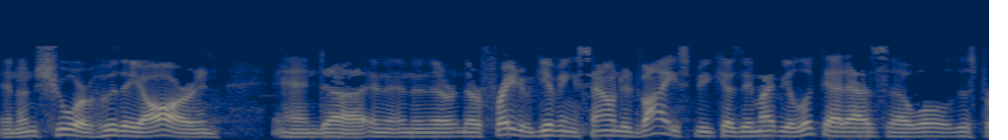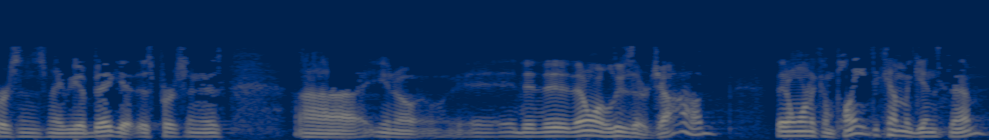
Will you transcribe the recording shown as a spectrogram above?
and unsure of who they are and and uh, and, and they're they're afraid of giving sound advice because they might be looked at as uh, well this person's maybe a bigot. This person is uh, you know they, they don't want to lose their job. They don't want a complaint to come against them.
